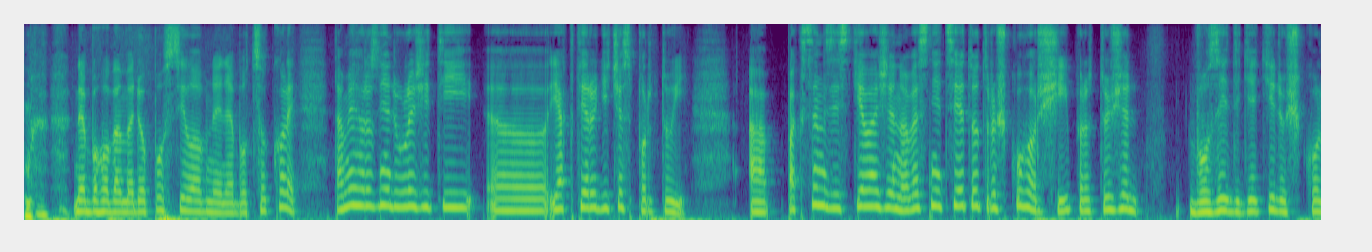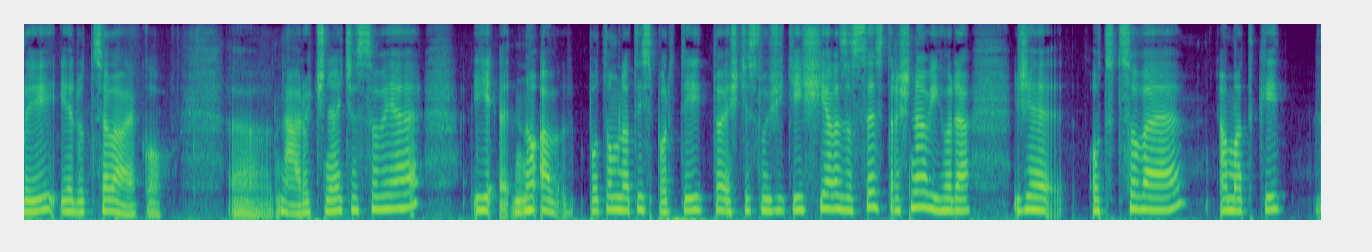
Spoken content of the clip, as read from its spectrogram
nebo ho veme do posilovny, nebo cokoliv. Tam je hrozně důležitý, eh, jak ty rodiče sportují. A pak jsem zjistila, že na vesnici je to trošku horší, protože vozit děti do školy je docela jako e, náročné časově. No a potom na ty sporty to je ještě složitější, ale zase je strašná výhoda, že otcové a matky e,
